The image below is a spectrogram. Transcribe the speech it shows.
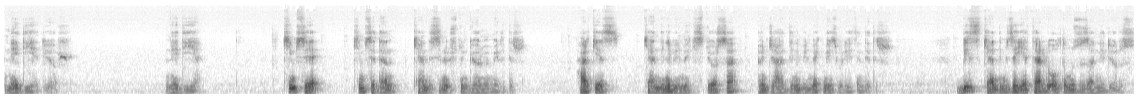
Ne diye diyor. Ne diye. Kimse kimseden kendisini üstün görmemelidir. Herkes kendini bilmek istiyorsa önce haddini bilmek mecburiyetindedir. Biz kendimize yeterli olduğumuzu zannediyoruz.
